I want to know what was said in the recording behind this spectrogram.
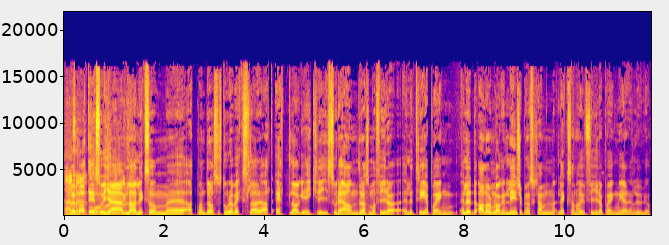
men så bara att det är och- så och är jävla klart. liksom, eh, att man drar så stora växlar, att ett lag är i kris och det andra som har fyra eller tre poäng, eller alla de lagen, Linköping, Oskarshamn, Leksand har ju fyra poäng mer än Luleå.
